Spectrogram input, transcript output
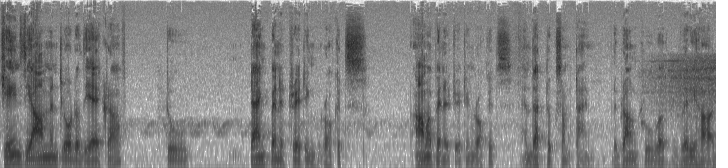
change the armament load of the aircraft to tank penetrating rockets, armor penetrating rockets, and that took some time. The ground crew worked very hard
